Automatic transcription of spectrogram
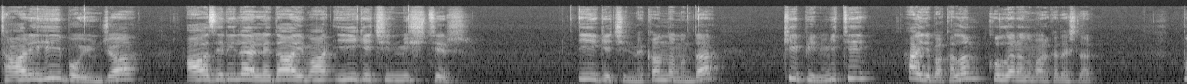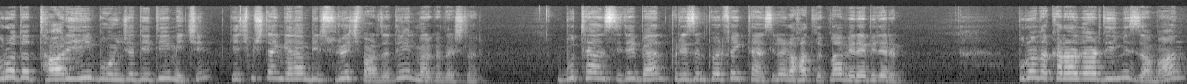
tarihi boyunca Azerilerle daima iyi geçinmiştir. İyi geçinmek anlamında keeping with'i haydi bakalım kullanalım arkadaşlar. Burada tarihi boyunca dediğim için geçmişten gelen bir süreç vardı değil mi arkadaşlar? Bu tensi de ben present perfect tense ile rahatlıkla verebilirim. Buna da karar verdiğimiz zaman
